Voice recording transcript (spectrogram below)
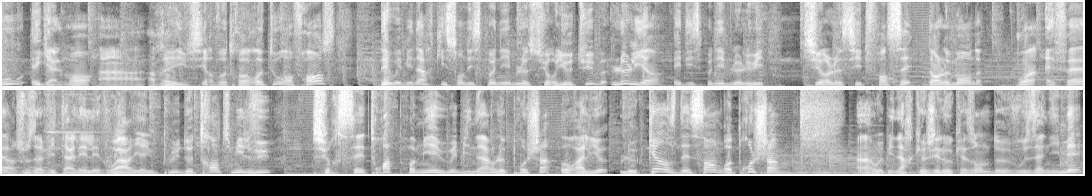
ou également à réussir votre retour en France. Des webinars qui sont disponibles sur YouTube. Le lien est disponible, lui, sur le site françaisdanslemonde.fr. Je vous invite à aller les voir. Il y a eu plus de 30 000 vues sur ces trois premiers webinars. Le prochain aura lieu le 15 décembre prochain. Un webinar que j'ai l'occasion de vous animer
